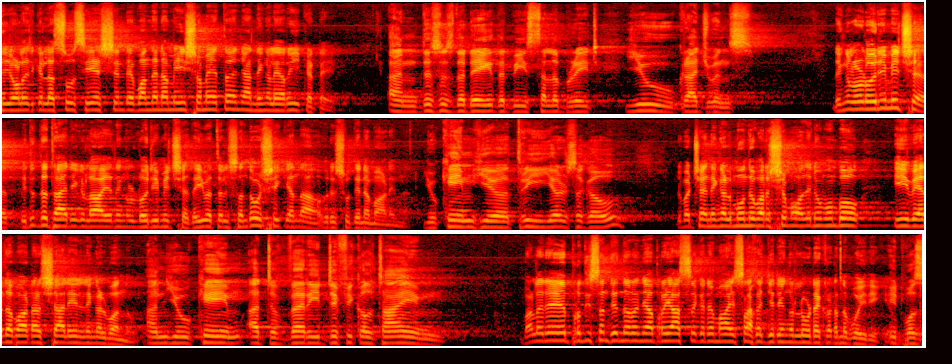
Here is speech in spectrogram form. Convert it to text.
തിയോളജിക്കൽ അസോസിയേഷന്റെ വന്ദനം ഈ സമയത്ത് ഞാൻ നിങ്ങളെ അറിയിക്കട്ടെ And this is the day that we celebrate you, graduates. നിങ്ങളോട് ഒരുമിച്ച് ബിരുദധാരികളായ നിങ്ങളോട് ഒരുമിച്ച് ദൈവത്തിൽ സന്തോഷിക്കുന്ന ഒരു സുദിനമാണിന്ന് You came here three years ago പക്ഷേ നിങ്ങൾ മൂന്ന് വർഷമോ അതിനു മുമ്പോ ഈ വേദപാഠശാലയിൽ നിങ്ങൾ വന്നു and you came at a very difficult time വളരെ പ്രതിസന്ധി നിറഞ്ഞ പ്രയാസകരമായ സാഹചര്യങ്ങളിലൂടെ കടന്നുപോയിരിക്കും It was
